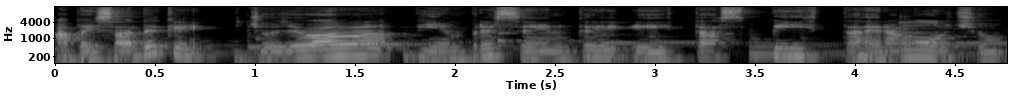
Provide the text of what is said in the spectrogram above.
A pesar de que yo llevaba bien presente estas pistas, eran ocho,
